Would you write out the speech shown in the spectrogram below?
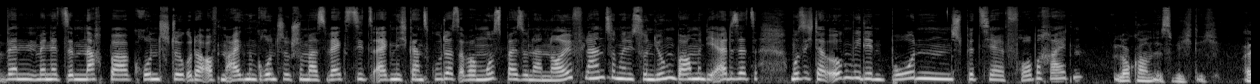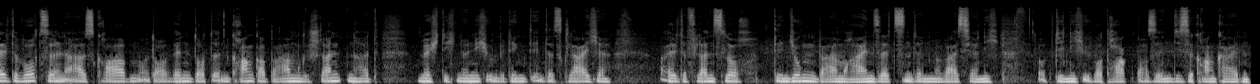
wenn, wenn jetzt im Nachbargrundstück oder auf dem eigenen Grundstück schon was wächst, sieht es eigentlich ganz gut aus, aber muss bei so einer Neupflanzung, wenn ich so einen jungen Baum in die Erde setze, muss ich da irgendwie den Boden speziell vorbereiten? Lockern ist wichtig alte Wurzeln ausgraben oder wenn dort ein kranker Baum gestanden hat, möchte ich nur nicht unbedingt in das gleiche alte Pflanzloch den jungen Baum reinsetzen, denn man weiß ja nicht, ob die nicht übertragbar sind, diese Krankheiten.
